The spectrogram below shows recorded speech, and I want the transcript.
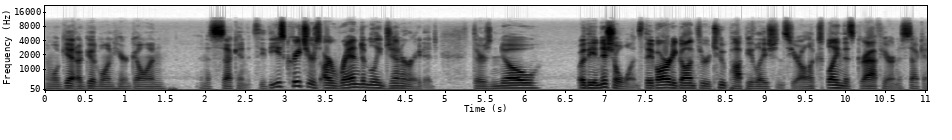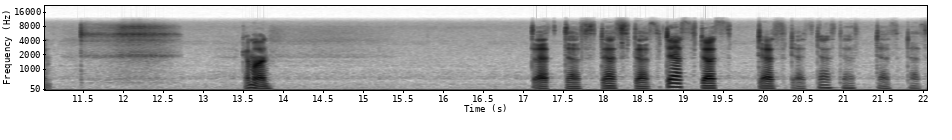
and we'll get a good one here going in a second. See, these creatures are randomly generated. There's no or the initial ones. They've already gone through two populations here. I'll explain this graph here in a second. Come on. Death, death, death, death, death, death, death, death, death, death, death, death.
